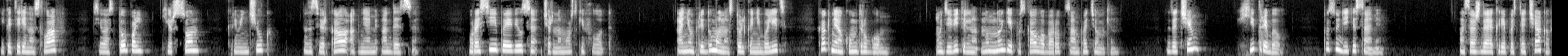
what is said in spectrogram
Екатеринослав, Севастополь, Херсон, Кременчук засверкала огнями Одессы. У России появился Черноморский флот. О нем придумано столько небылиц, как ни о ком другом. Удивительно, но многие пускал в оборот сам Потемкин. Зачем? Хитрый был. Посудите сами осаждая крепость Очаков.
